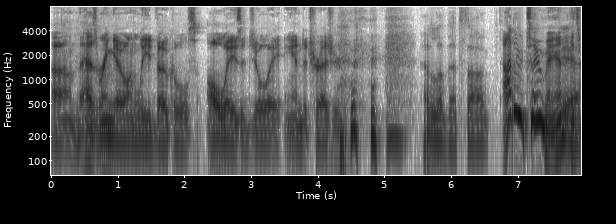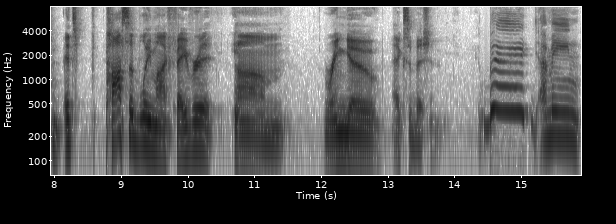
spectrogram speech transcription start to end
Um, that has Ringo on lead vocals, always a joy and a treasure. i love that song I do too, man. Yeah. It's it's possibly my favorite um, Ringo exhibition. But i mean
